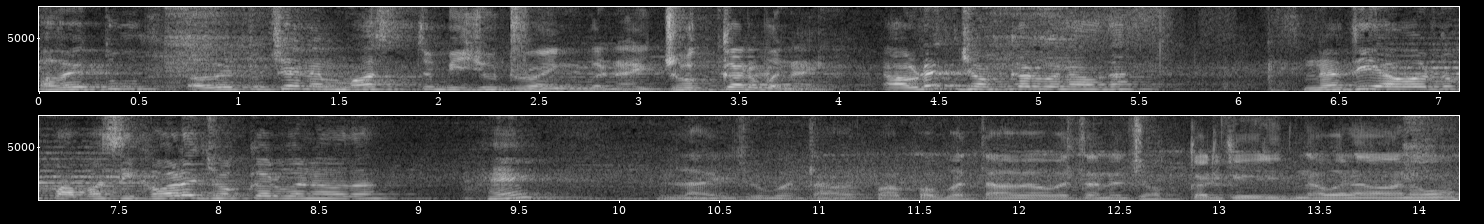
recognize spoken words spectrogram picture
હવે તું હવે તું છે ને મસ્ત બીજું ડ્રોઈંગ બનાવી જોકર બનાવી આવડે જોકર બનાવતા? નથી આવડતું? પાપા શીખવાડે જોકર બનાવતા? હે? લાઈ જો બતાવે, પાપા બતાવે, હવે તને જોકર કેવી રીતના બનાવવાનો?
